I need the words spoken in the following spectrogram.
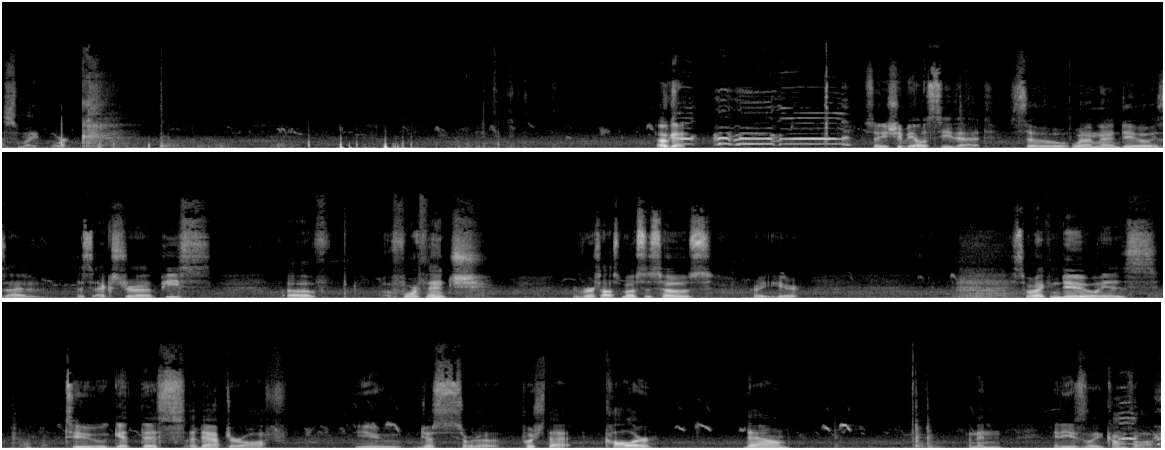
this might work. Okay. So you should be able to see that. So what I'm to do is I have this extra piece of a fourth inch reverse osmosis hose right here. So what I can do is to get this adapter off, you just sort of push that collar down and then it easily comes off.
